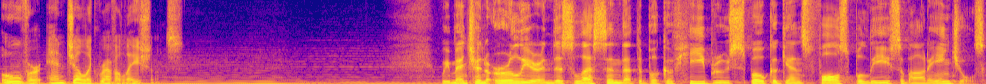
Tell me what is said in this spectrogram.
over angelic revelations. We mentioned earlier in this lesson that the book of Hebrews spoke against false beliefs about angels.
